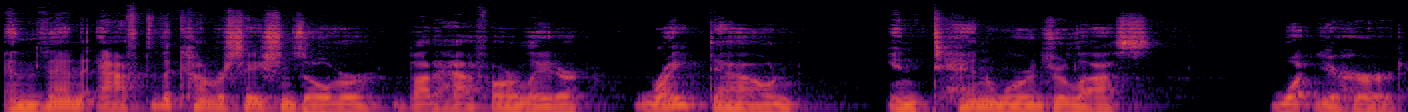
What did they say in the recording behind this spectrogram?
And then after the conversation's over, about a half hour later, write down in 10 words or less what you heard.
